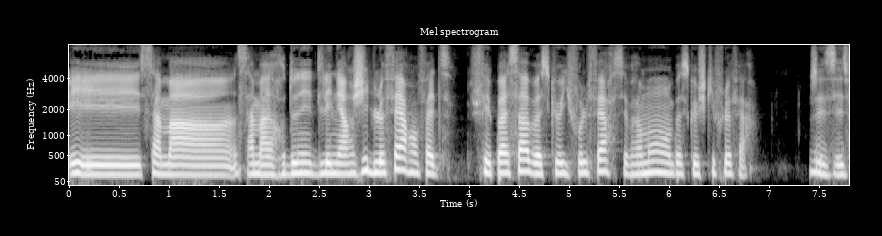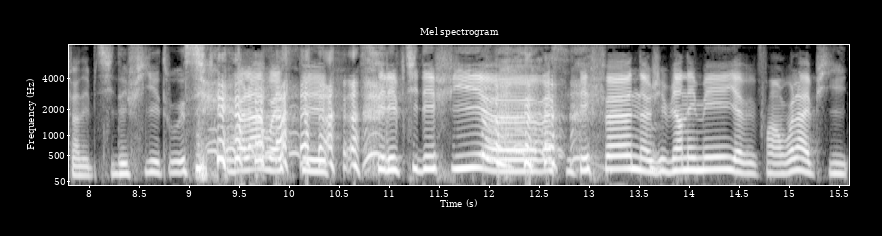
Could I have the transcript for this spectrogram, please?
et ça m'a redonné de l'énergie de le faire, en fait je fais pas ça parce qu'il faut le faire, c'est vraiment parce que je kiffe le faire. J'ai essayé de faire des petits défis et tout aussi. voilà, ouais, c'était les petits défis. Euh, c'était fun, j'ai bien aimé. Il y avait, enfin voilà, et puis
